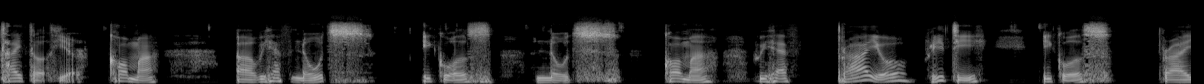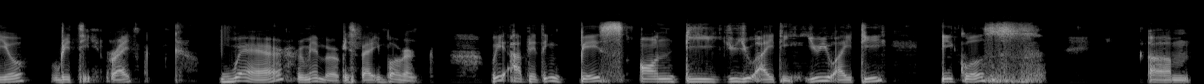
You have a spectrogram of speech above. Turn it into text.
title here, comma. Uh, we have notes equals nodes, comma. We have priority equals priority, right? Where, remember, this is very important. We updating based on the UUID. UUID equals um,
